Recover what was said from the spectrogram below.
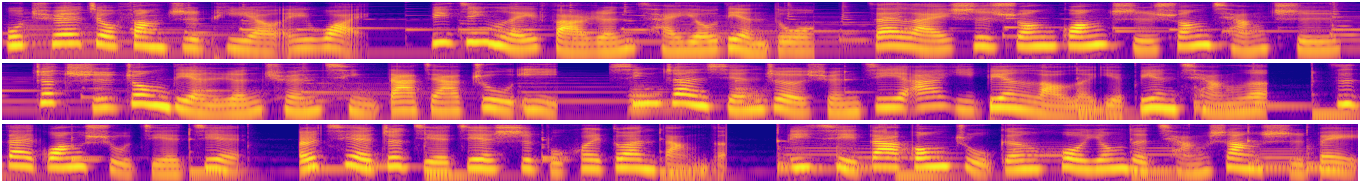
不缺就放置 PLAY，毕竟雷法人才有点多。再来是双光池、双强池，这池重点人权，请大家注意。星战贤者玄机阿姨变老了也变强了，自带光属结界，而且这结界是不会断档的，比起大公主跟霍庸的强上十倍，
